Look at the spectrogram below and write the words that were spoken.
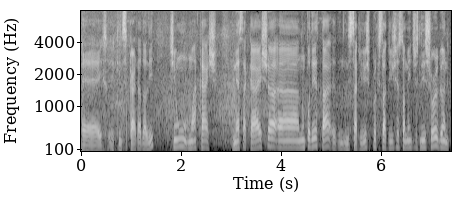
é, que descartado ali, tinha um, uma caixa. E nessa caixa ah, não poderia estar nesse saco de lixo, porque saco de lixo é somente lixo orgânico.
